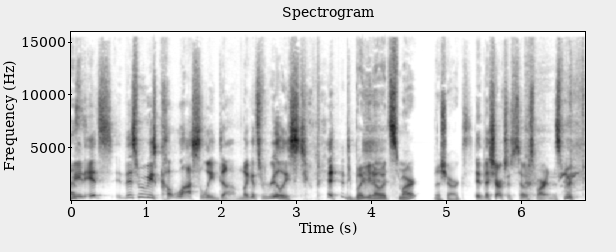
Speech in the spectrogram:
I mean, it's this movie's colossally dumb. Like it's really stupid. but you know it's smart. The sharks. the sharks are so smart in this movie.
